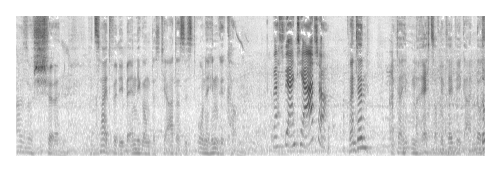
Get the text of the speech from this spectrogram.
Also schön. Die Zeit für die Beendigung des Theaters ist ohnehin gekommen. Was für ein Theater! Quentin, bieg da hinten rechts auf dem Feldweg ein. Los.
